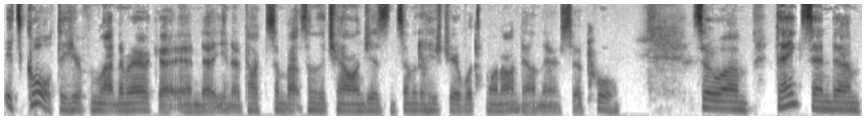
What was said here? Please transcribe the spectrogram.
it's cool to hear from Latin America and uh, you know talk to some about some of the challenges and some of the history of what's going on down there. So cool. So um, thanks and um,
